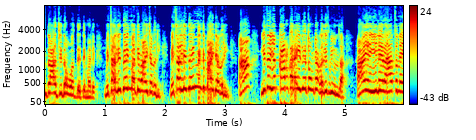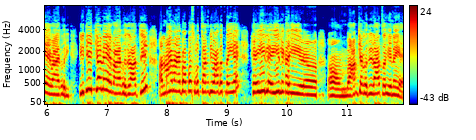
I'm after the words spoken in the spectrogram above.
दाची दवत देते मध्ये मी चालली जाईन म्हणते माझ्या घरी. मी चालली जाईन म्हणते माझ्या घरी. हा? इथं एक काम करा इथे तुमच्या घरीच घेऊन जा. हा हे इले राहत नाही माझ्या घरी. इथे इच्छा नाही माझ्या घरी राहते आणि माझ्या मायबापासोबत चांगली वागत नाहीये. हे इले इले काही आमच्या घरी राहायचं हे नाहीये.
